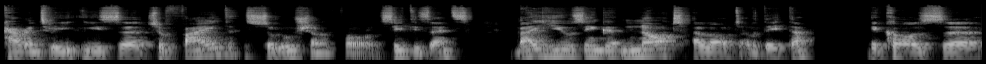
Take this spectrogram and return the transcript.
currently is uh, to find solution for citizens by using not a lot of data because uh,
